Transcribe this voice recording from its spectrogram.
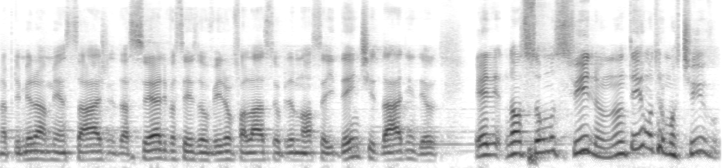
Na primeira mensagem da série, vocês ouviram falar sobre a nossa identidade em Deus. Ele, nós somos filhos, não tem outro motivo.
